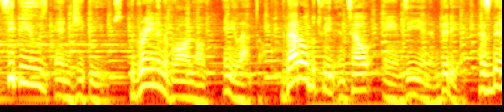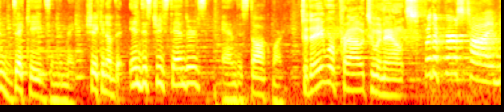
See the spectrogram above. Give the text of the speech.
CPUs and GPUs, the brain and the brawn of any laptop. The battle between Intel, AMD, and Nvidia has been decades in the making, shaking up the industry standards and the stock market. Today we're proud to announce for the first time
